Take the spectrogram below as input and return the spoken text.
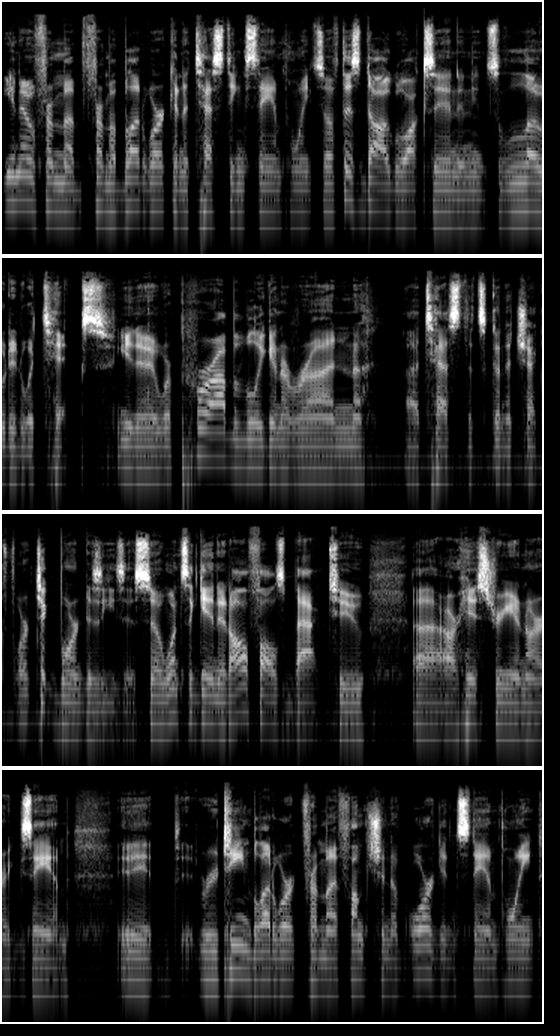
you know, from a from a blood work and a testing standpoint, so if this dog walks in and it's loaded with ticks, you know, we're probably going to run a test that's going to check for tick-borne diseases. So once again, it all falls back to uh, our history and our exam. It, routine blood work from a function of organ standpoint,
